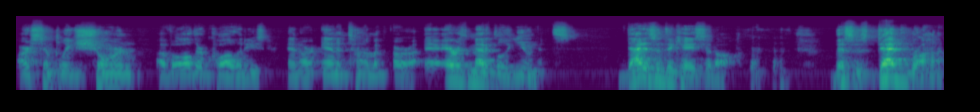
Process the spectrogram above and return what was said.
are simply shorn of all their qualities and are anatomic or arithmetical units. That isn't the case at all. this is dead wrong.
